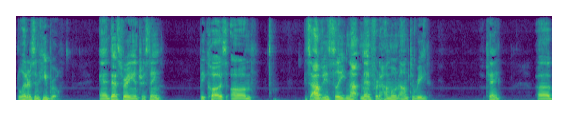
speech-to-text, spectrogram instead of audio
The letter's in Hebrew. And that's very interesting because um, it's obviously not meant for the Hamun Am to read. Okay? Uh,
